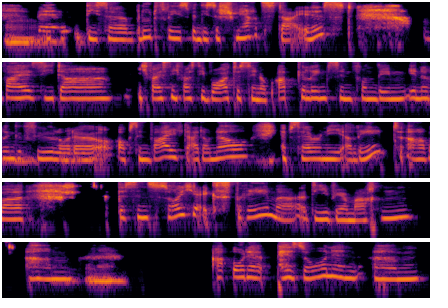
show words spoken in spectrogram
wenn dieser Blut fließt, wenn dieser Schmerz da ist, weil sie da, ich weiß nicht, was die Worte sind, ob abgelenkt sind von dem inneren Gefühl oder ob es entweicht, I don't know. Ich habe Sarah nie erlebt, aber das sind solche Extreme, die wir machen. Ähm, Ah, oder Personen, ähm,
